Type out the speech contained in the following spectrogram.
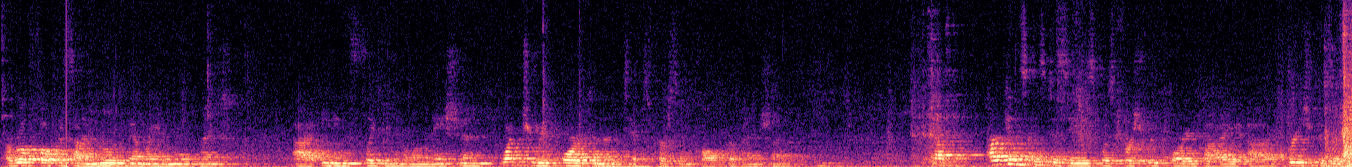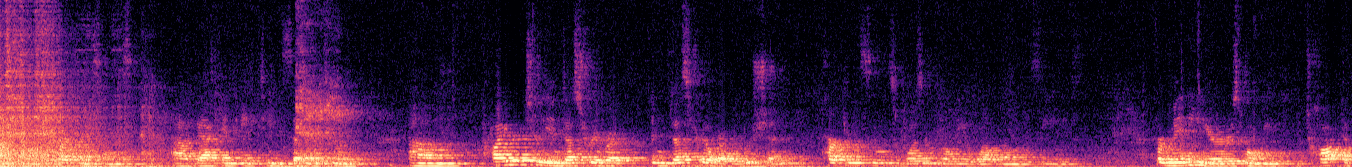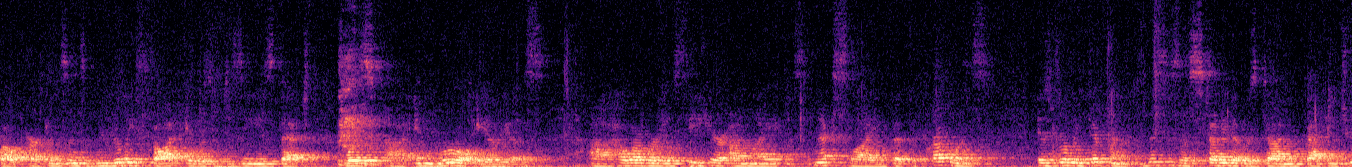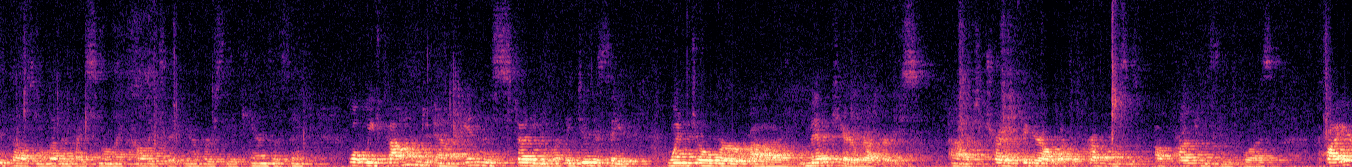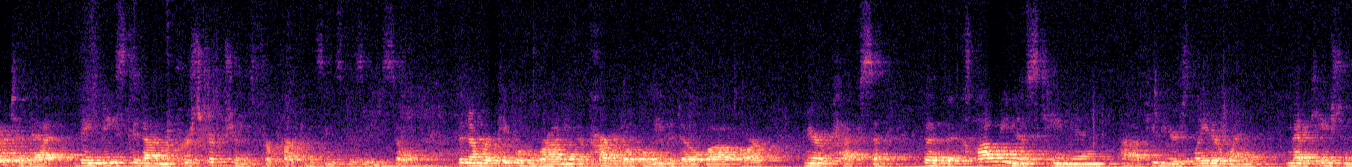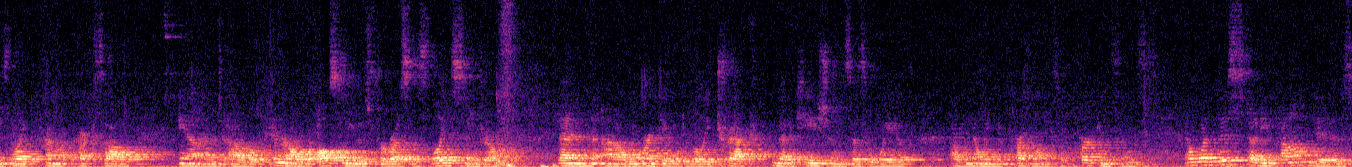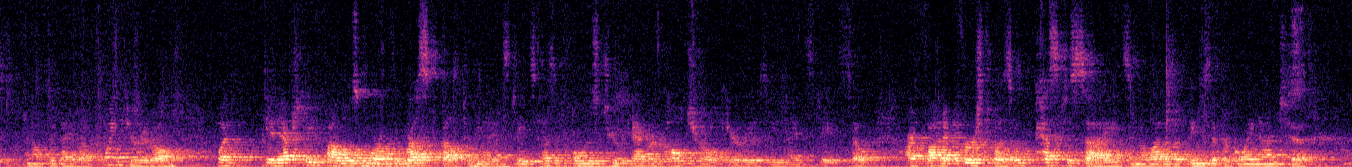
a real focus on mood, memory, and movement, uh, eating, sleeping, and elimination, what to report, and then tips for fall prevention. Parkinson's disease was first reported by uh, British physician Parkinson's uh, back in 1817. Um, prior to the Industrial, Re Industrial Revolution, Parkinson's wasn't really a well-known disease. For many years, when we talked about Parkinson's, we really thought it was a disease that was uh, in rural areas. Uh, however, you'll see here on my next slide that the prevalence is really different. This is a study that was done back in 2011 by some of my colleagues at University of Kansas. And what we found uh, in this study, what they did is they went over uh, Medicare records uh, to try to figure out what the prevalence of Parkinson's was. Prior to that, they based it on prescriptions for Parkinson's disease. So the number of people who were on either carbidopa, levodopa, or Mirapex. And the, the cloudiness came in uh, a few years later when medications like pramipexole and uh, were also used for restless leg syndrome. Then uh, we weren't able to really track medications as a way of of knowing the prevalence of Parkinson's. And what this study found is, and I'll divide a here at all, but it actually follows more of the rust belt of the United States as opposed to agricultural areas of the United States. So our thought at first was oh, pesticides and a lot of the things that were going on to,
